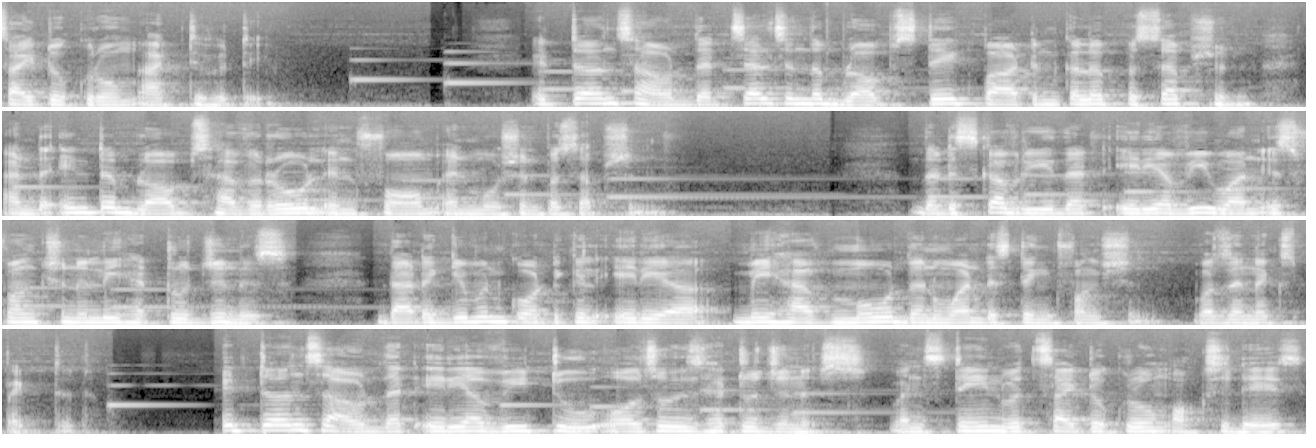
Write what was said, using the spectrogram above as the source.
cytochrome activity. It turns out that cells in the blobs take part in color perception and the interblobs have a role in form and motion perception. The discovery that area V1 is functionally heterogeneous, that a given cortical area may have more than one distinct function, was unexpected. It turns out that area V2 also is heterogeneous when stained with cytochrome oxidase,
